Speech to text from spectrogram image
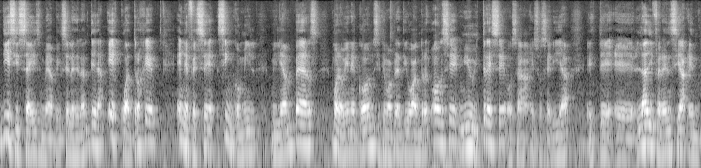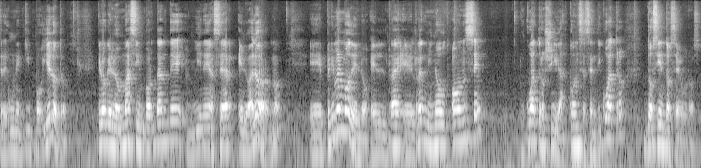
16 megapíxeles delantera, es 4G, NFC 5000 mAh, Bueno, viene con sistema operativo Android 11, MIUI 13, o sea, eso sería este, la diferencia entre un equipo y el otro. Creo que lo más importante viene a ser el valor, ¿no? primer modelo, el, Redmi Note 11 4 GB con 64, 200 euros.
